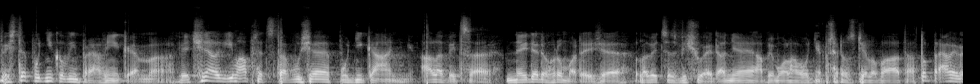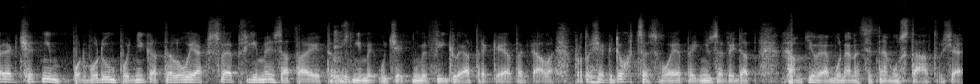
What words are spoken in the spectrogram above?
Vy jste podnikovým právníkem. Většina lidí má představu, že podnikání a levice nejde dohromady, že levice zvyšuje daně, aby mohla hodně přerozdělovat a to právě vede k četným podvodům podnikatelů, jak své příjmy zatajit různými účetními fígly a triky a tak dále. Protože kdo chce svoje peníze vydat chamtivému nenesitnému státu, že?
